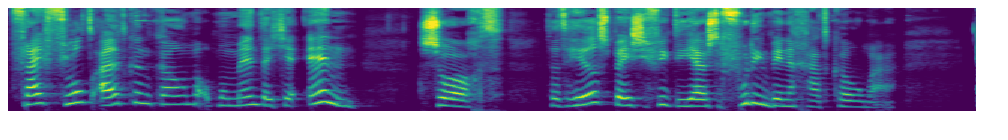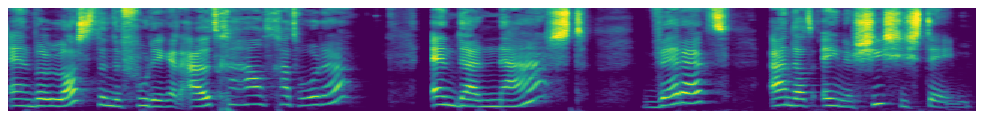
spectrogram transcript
vrij vlot uit kunt komen op het moment dat je en zorgt dat heel specifiek de juiste voeding binnen gaat komen en belastende voeding eruit gehaald gaat worden. En daarnaast werkt aan dat energiesysteem.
